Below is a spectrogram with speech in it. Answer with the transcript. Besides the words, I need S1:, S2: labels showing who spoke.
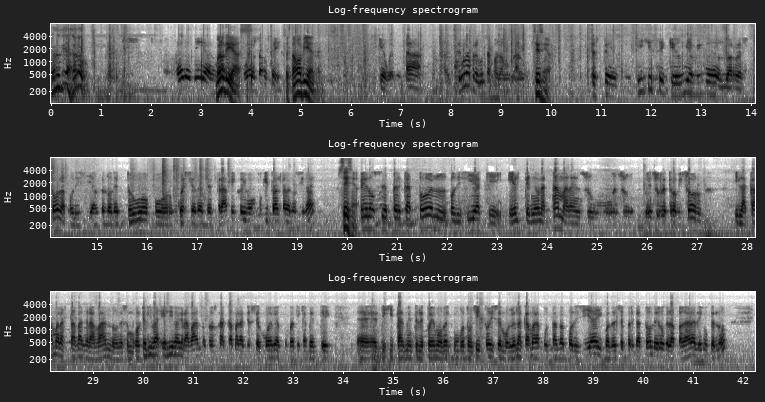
S1: Buenos días, hello.
S2: Buenos días.
S3: Buenos días.
S2: ¿Cómo está usted?
S3: Estamos bien.
S2: Qué bueno. Ah, tengo una pregunta para el abogado.
S3: Sí, señor.
S2: Este, fíjese que mi amigo lo arrestó la policía, que lo detuvo por cuestiones de tráfico, iba un poquito a alta velocidad,
S3: Sí, señor.
S2: pero se percató el policía que él tenía una cámara en su, en su, en su retrovisor y la cámara estaba grabando, en ese- él iba, él iba grabando, pero es una cámara que se mueve automáticamente, eh, digitalmente le puede mover con un botoncito y se movió la cámara apuntando al policía y cuando él se percató le dijo que la apagara, le dijo que no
